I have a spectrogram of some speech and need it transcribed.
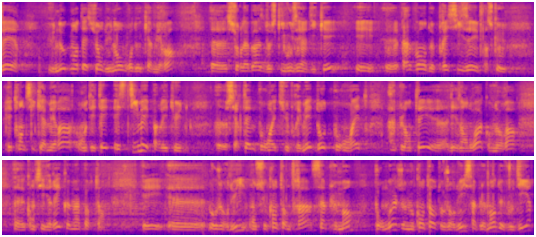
vers une augmentation du nombre de caméras euh, sur la base de ce qui vous est indiqué. Et euh, avant de préciser, parce que les 36 caméras ont été estimées par l'étude, certaines pourront être supprimées, d'autres pourront être implantées à des endroits qu'on aura considérés comme importants. Et aujourd'hui, on se contentera simplement pour moi, je me contente aujourd'hui simplement de vous dire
